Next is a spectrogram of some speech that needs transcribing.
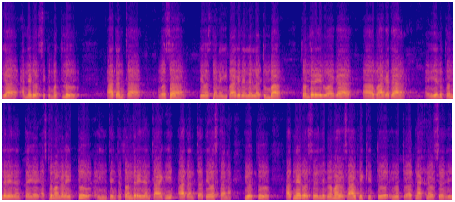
ಈಗ ಹನ್ನೆರಡು ವರ್ಷಕ್ಕೆ ಮೊದಲು ಆದಂತ ಹೊಸ ದೇವಸ್ಥಾನ. ಈ ಭಾಗದಲ್ಲೆಲ್ಲ ತುಂಬಾ ತೊಂದರೆ ಇರುವಾಗ ಆ ಭಾಗದ ಏನು ತೊಂದರೆ ಇದೆ ಅಂತ ಅಷ್ಟಮಂಗಲ ಇಟ್ಟು ಇಂತಿಂತ ತೊಂದರೆ ಇದೆ ಅಂತ ಆಗಿ ಆದಂತ ದೇವಸ್ಥಾನ. ಇವತ್ತು ಹದಿನೆರಡು ವರ್ಷದಲ್ಲಿ ಬ್ರಹ್ಮರಸ ಆಗ್ಬೇಕಿತ್ತು ಇವತ್ತು ಹದಿನಾಲ್ಕನೇ ವರ್ಷದಲ್ಲಿ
